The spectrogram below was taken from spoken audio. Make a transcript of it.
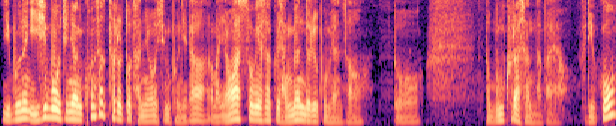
이분은 25주년 콘서트를 또 다녀오신 분이라 아마 영화 속에서 그 장면들을 보면서 또 더 뭉클하셨나 봐요. 그리고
